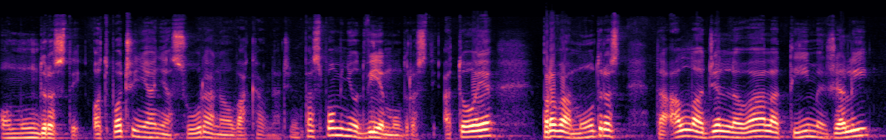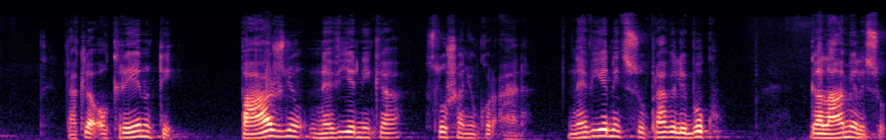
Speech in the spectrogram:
o mudrosti od počinjanja sura na ovakav način. Pa spominju dvije mudrosti, a to je prva mudrost da Allah dželavala time želi dakle, okrenuti pažnju nevjernika slušanju Kur'ana. Nevjernici su pravili buku, galamili su.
